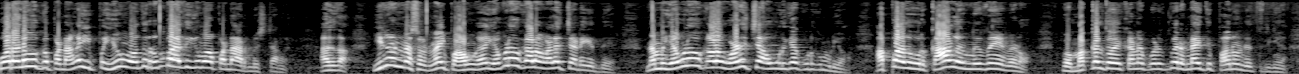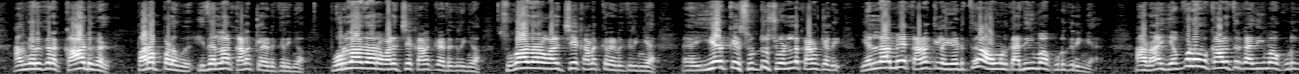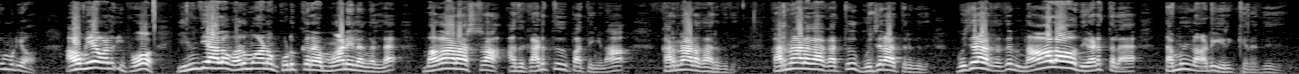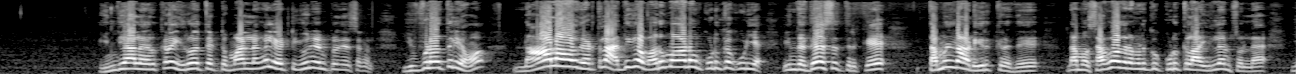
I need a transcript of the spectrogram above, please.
ஓரளவுக்கு பண்ணாங்க. இப்போ இவங்க வந்து ரொம்ப அதிகமாக பண்ண ஆரம்பிச்சிட்டாங்க. அதுதான். இன்னொன்று என்ன சொல்கிறேன்னா இப்போ அவங்க எவ்வளோ காலம் வளர்ச்சி அடையுது? நம்ம எவ்வளோ காலம் உழைச்சி அவங்களுக்கே கொடுக்க முடியும்? அப்போ அது ஒரு கால நிர்ணயம் வேணும். இப்போ மக்கள் தொகை கணக்கு எடுப்பு ரெண்டாயிரத்தி பதினொன்று எடுத்துட்டீங்க. அங்கே இருக்கிற காடுகள் பரப்பளவு இதெல்லாம் கணக்கில் எடுக்கிறீங்க. பொருளாதார வளர்ச்சியை கணக்கில் எடுக்கிறீங்க. சுகாதார வளர்ச்சியை கணக்கில் எடுக்கிறீங்க. இயற்கை சுற்றுச்சூழலில் கணக்கில் எடு எல்லாமே கணக்கில் எடுத்து அவங்களுக்கு அதிகமாக கொடுக்குறீங்க. ஆனால் எவ்வளவு காலத்திற்கு அதிகமாக கொடுக்க முடியும்? அவங்க ஏன் வள இப்போது இந்தியாவில் வருமானம் கொடுக்குற மாநிலங்களில் மகாராஷ்டிரா அதுக்கு அடுத்தது பார்த்தீங்கன்னா கர்நாடகா இருக்குது. கர்நாடகாவுக்கு அடுத்தது குஜராத் இருக்குது. குஜராத் அடுத்தது நாலாவது இடத்துல தமிழ்நாடு இருக்கிறது. இந்தியாவில் இருக்கிற இருபத்தெட்டு மாநிலங்கள் எட்டு யூனியன் பிரதேசங்கள். இவ்வளோத்துலேயும் நாலாவது இடத்துல அதிக வருமானம் கொடுக்கக்கூடிய இந்த தேசத்திற்கு தமிழ்நாடு இருக்கிறது. நம்ம சகோதரங்களுக்கு கொடுக்கலாம் இல்லைன்னு சொல்ல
